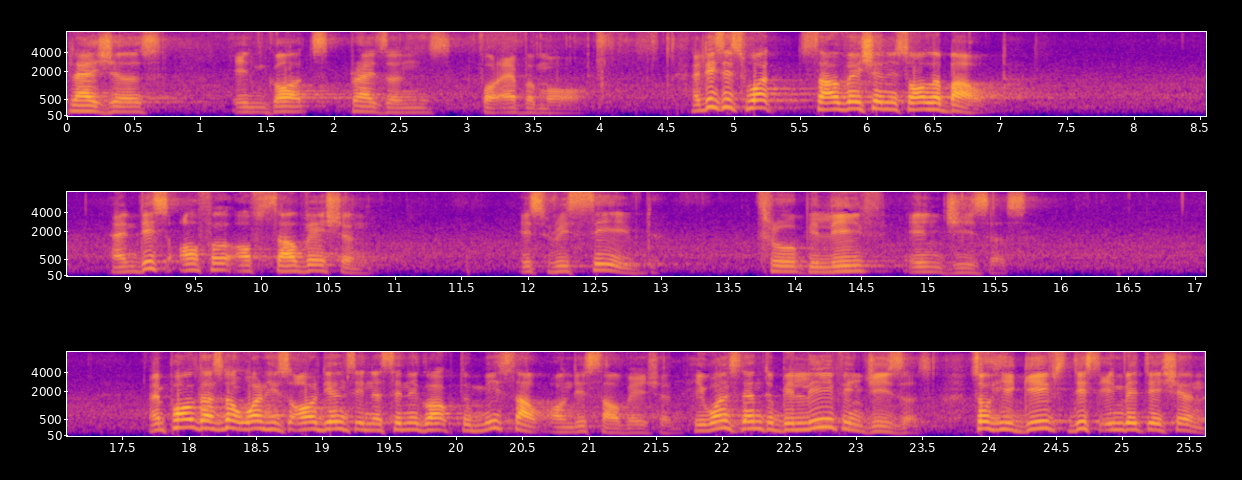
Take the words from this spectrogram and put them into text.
pleasures in God's presence forevermore. And this is what salvation is all about. And this offer of salvation is received through belief in Jesus. And Paul does not want his audience in the synagogue to miss out on this salvation. He wants them to believe in Jesus. So he gives this invitation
